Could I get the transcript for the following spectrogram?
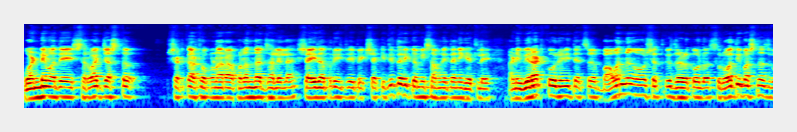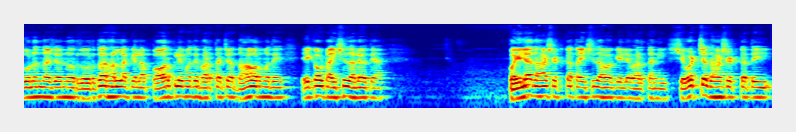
वन डेमध्ये सर्वात जास्त षटकार ठोकणारा फलंदाज झालेला आहे. शाहिद आफ्रिकेपेक्षा कितीतरी कमी सामने त्यांनी घेतले आणि विराट कोहलीने त्याचं बावन्न शतक झळकवलं. सुरुवातीपासूनच गोलंदाजांवर जोरदार हल्ला केला. पॉवर प्लेमध्ये भारताच्या दहा ओव्हरमध्ये एक आऊट ऐंशी झाल्या होत्या. पहिल्या दहा षटकात ऐंशी धावा केल्या भारताने. शेवटच्या दहा षटकातही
